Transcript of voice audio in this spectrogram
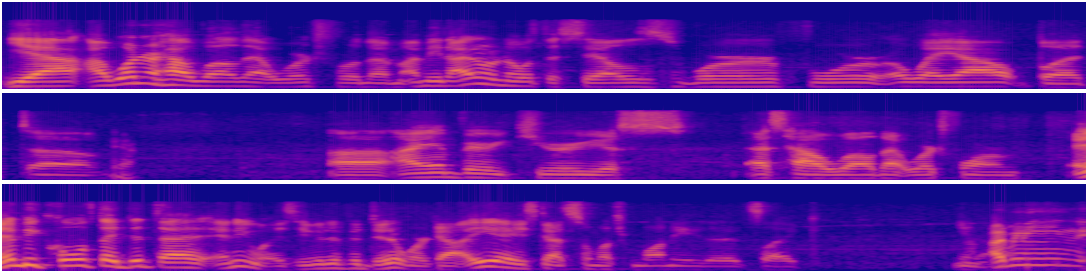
Yeah, I wonder how well that worked for them. I mean, I don't know what the sales were for A Way Out, but um, Yeah. uh, I am very curious as how well that worked for them. And it'd be cool if they did that anyways, even if it didn't work out. EA's got so much money that it's like, you know. I mean,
